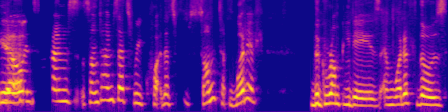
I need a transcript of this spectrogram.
You yeah. know, and sometimes sometimes that's required that's some what if the grumpy days and what if those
